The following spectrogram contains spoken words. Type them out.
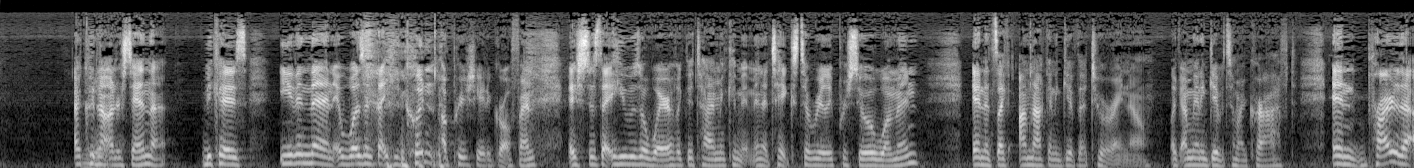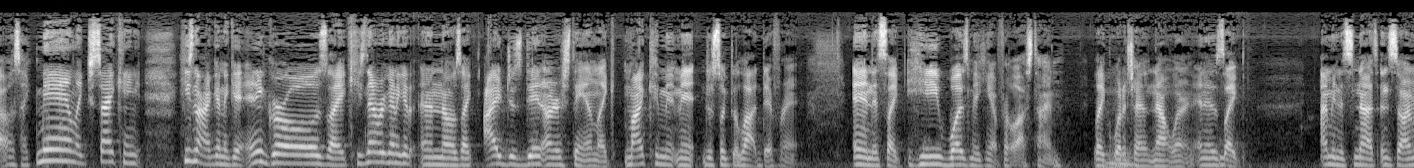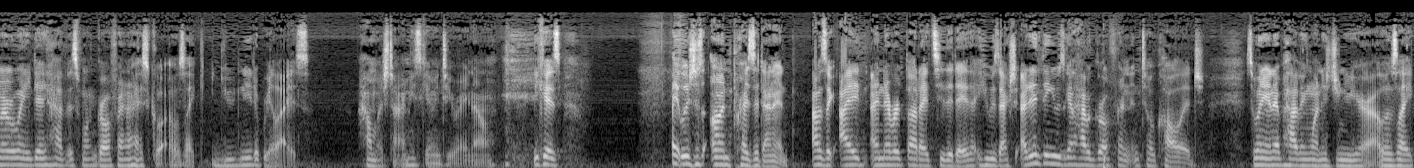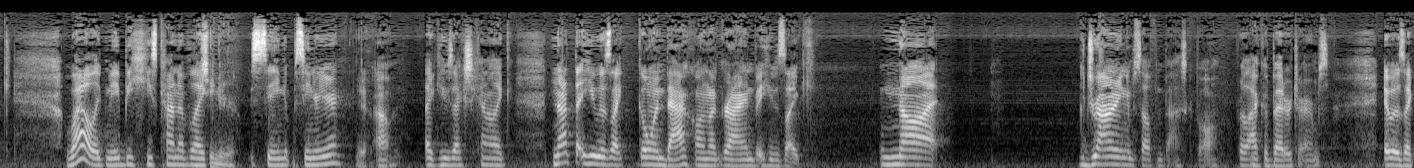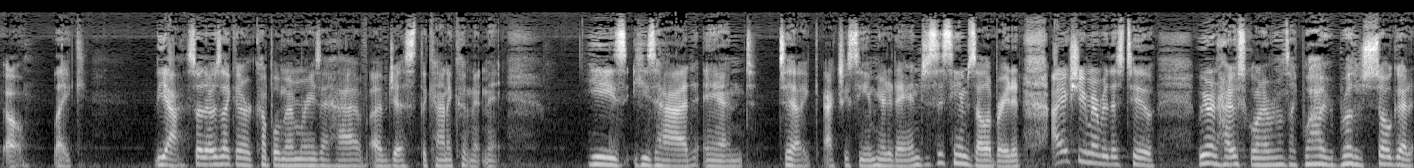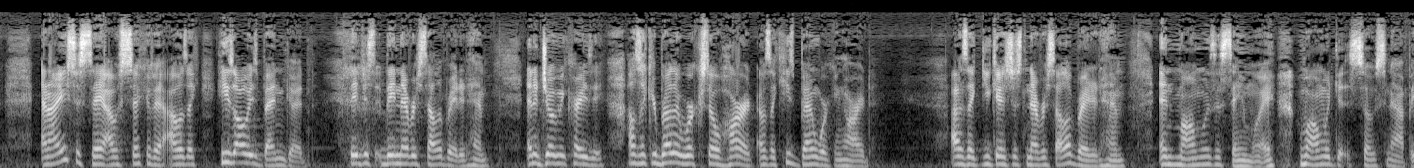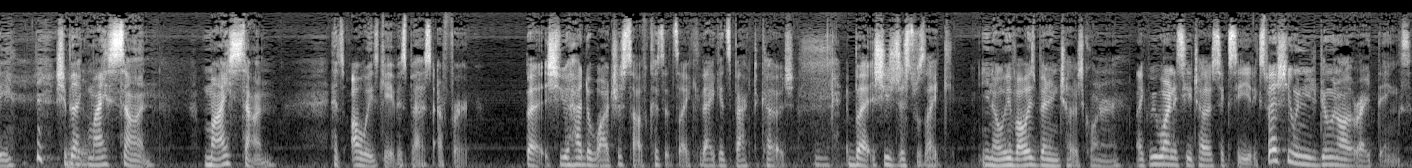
I could not understand that because even then, it wasn't that he couldn't appreciate a girlfriend. It's just that he was aware of like the time and commitment it takes to really pursue a woman. And it's like, I'm not going to give that to her right now. Like, I'm going to give it to my craft. And prior to that, I was like, man, like, Josiah can't, he's not going to get any girls. Like, he's never going to get, and I was like, I just didn't understand. Like, my commitment just looked a lot different. and it's like he was making up for lost time. Like what a mm. child now learn, and it was like, I mean, it's nuts. And so I remember when he did have this one girlfriend in high school, I was like, you need to realize how much time he's giving to you right now, because it was just unprecedented. I was like, I, I never thought I'd see the day that he was actually, I didn't think he was gonna have a girlfriend until college. So when he ended up having one his junior year, I was like, wow, like maybe he's kind of like Senior year. seeing senior year. Yeah. Oh, like he was actually kind of like, not that he was like going back on the grind, but he was like not drowning himself in basketball, for lack of better terms. It was like, oh, like, yeah. So there was like a couple memories I have of just the kind of commitment he's he's had and to like actually see him here today and just to see him celebrated. I actually remember this too. We were in high school and everyone's like, "Wow, your brother's so good." And I used to say I was sick of it. I was like, "He's always been good." They just they never celebrated him, and it drove me crazy. I was like, "Your brother works so hard." I was like, "He's been working hard." I was like, you guys just never celebrated him. And mom was the same way. Mom would get so snappy. She'd be like, my son, my son has always gave his best effort. But she had to watch herself because it's like that gets back to coach. Mm. But she just was like, you know, we've always been in each other's corner. Like we want to see each other succeed, especially when you're doing all the right things.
